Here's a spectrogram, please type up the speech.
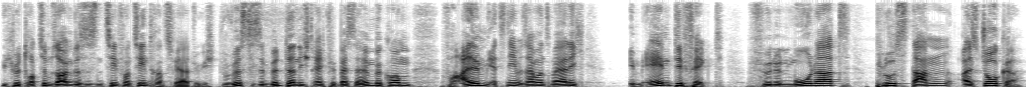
Ich würde trotzdem sagen, das ist ein 10 von 10 Transfer. Du, ich, du wirst es im Winter nicht recht viel besser hinbekommen. Vor allem, jetzt nehmen, seien wir uns mal ehrlich, im Endeffekt für einen Monat plus dann als Joker.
